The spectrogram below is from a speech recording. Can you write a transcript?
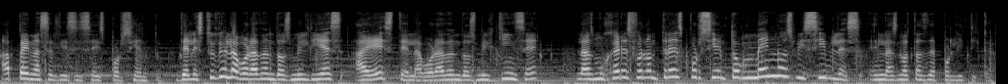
apenas el 16%. Del estudio elaborado en 2010 a este elaborado en 2015, las mujeres fueron 3% menos visibles en las notas de política.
